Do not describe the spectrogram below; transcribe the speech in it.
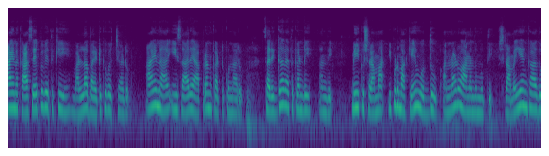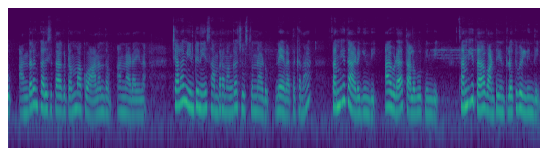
ఆయన కాసేపు వెతికి మళ్ళా బయటకు వచ్చాడు. ఆయన ఈసారి ఆప్రన్ కట్టుకున్నారు. సరిగ్గా వెతకండి అంది. మీకు శ్రమ. ఇప్పుడు మాకేం వద్దు అన్నాడు ఆనందమూర్తి. శ్రమ ఏం కాదు. అందరం కలిసి తాగటం మాకు ఆనందం అన్నాడు ఆయన. చలం ఇంటిని సంభ్రమంగా చూస్తున్నాడు. నే వెతకనా? సంహిత అడిగింది. ఆవిడ తల ఊపింది సంహిత వంట ఇంట్లోకి వెళ్ళింది.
